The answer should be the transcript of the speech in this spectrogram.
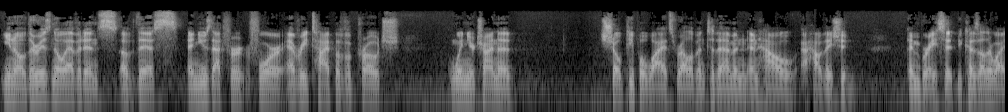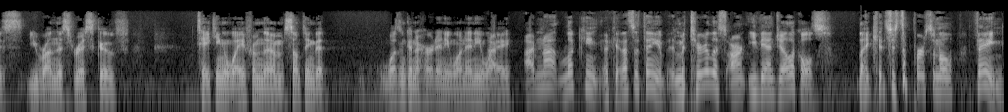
you know there is no evidence of this and use that for for every type of approach when you're trying to show people why it's relevant to them and, and how how they should embrace it because otherwise you run this risk of taking away from them something that wasn't going to hurt anyone anyway. I'm not looking. Okay, that's the thing. Materialists aren't evangelicals. Like it's just a personal thing.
